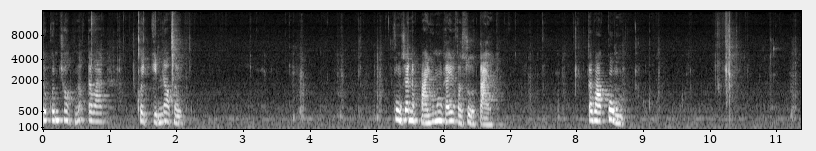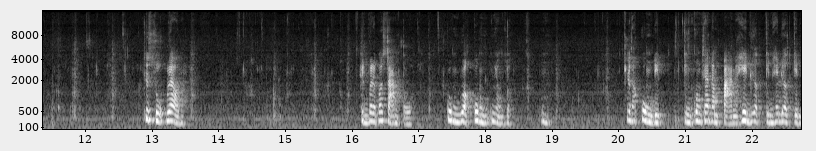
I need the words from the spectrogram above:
ทุกคนชอบเนาะแต่ว่าค่อยกินแล้วค่อยกุ้งเส้นน้ำปลาที่เมืองไทยก็สูตรตายแต่ว่ากุ้งที่สุกแล้ว กินไปเลยเพราะสามตัวกุ้งลวกกุ้งอหย่างจ้ะอืมถ้ากุ้งดิบกินกุ้งแช่น้ำปลานะให้เลือกกินให้เลือกกิน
